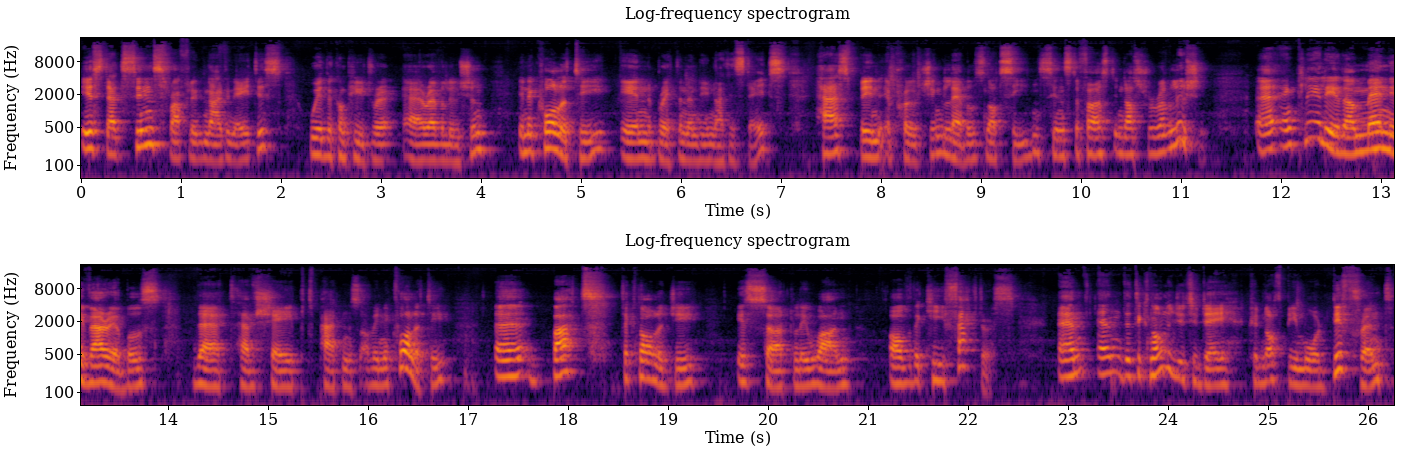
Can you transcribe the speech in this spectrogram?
is that since roughly the 1980s, with the computer uh, revolution, inequality in Britain and the United States has been approaching levels not seen since the first industrial revolution. Uh, and clearly, there are many variables that have shaped patterns of inequality. Uh, but technology is certainly one of the key factors. And, and the technology today could not be more different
